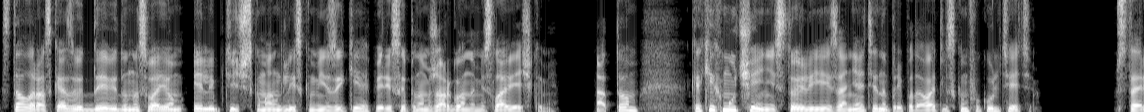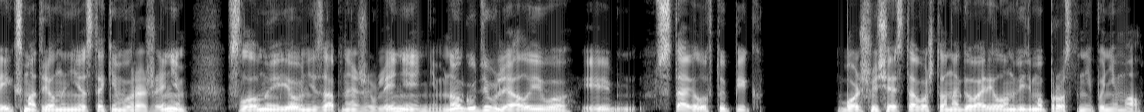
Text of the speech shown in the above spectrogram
стала рассказывать Дэвиду на своем эллиптическом английском языке, пересыпанном жаргонными словечками, о том, каких мучений стоили ей занятия на преподавательском факультете. Старик смотрел на нее с таким выражением, словно ее внезапное оживление немного удивляло его и ставило в тупик. Большую часть того, что она говорила, он, видимо, просто не понимал.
